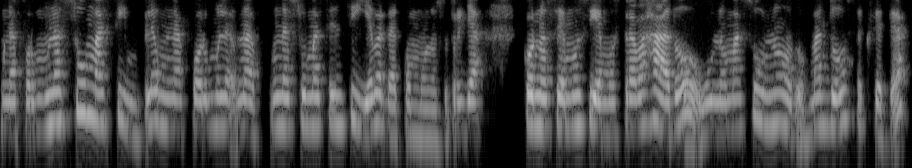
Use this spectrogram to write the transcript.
una fórmula suma simple, una fórmula, una, una, suma sencilla, ¿verdad? Como nosotros ya conocemos y hemos trabajado, uno más uno o dos más dos, etcétera.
